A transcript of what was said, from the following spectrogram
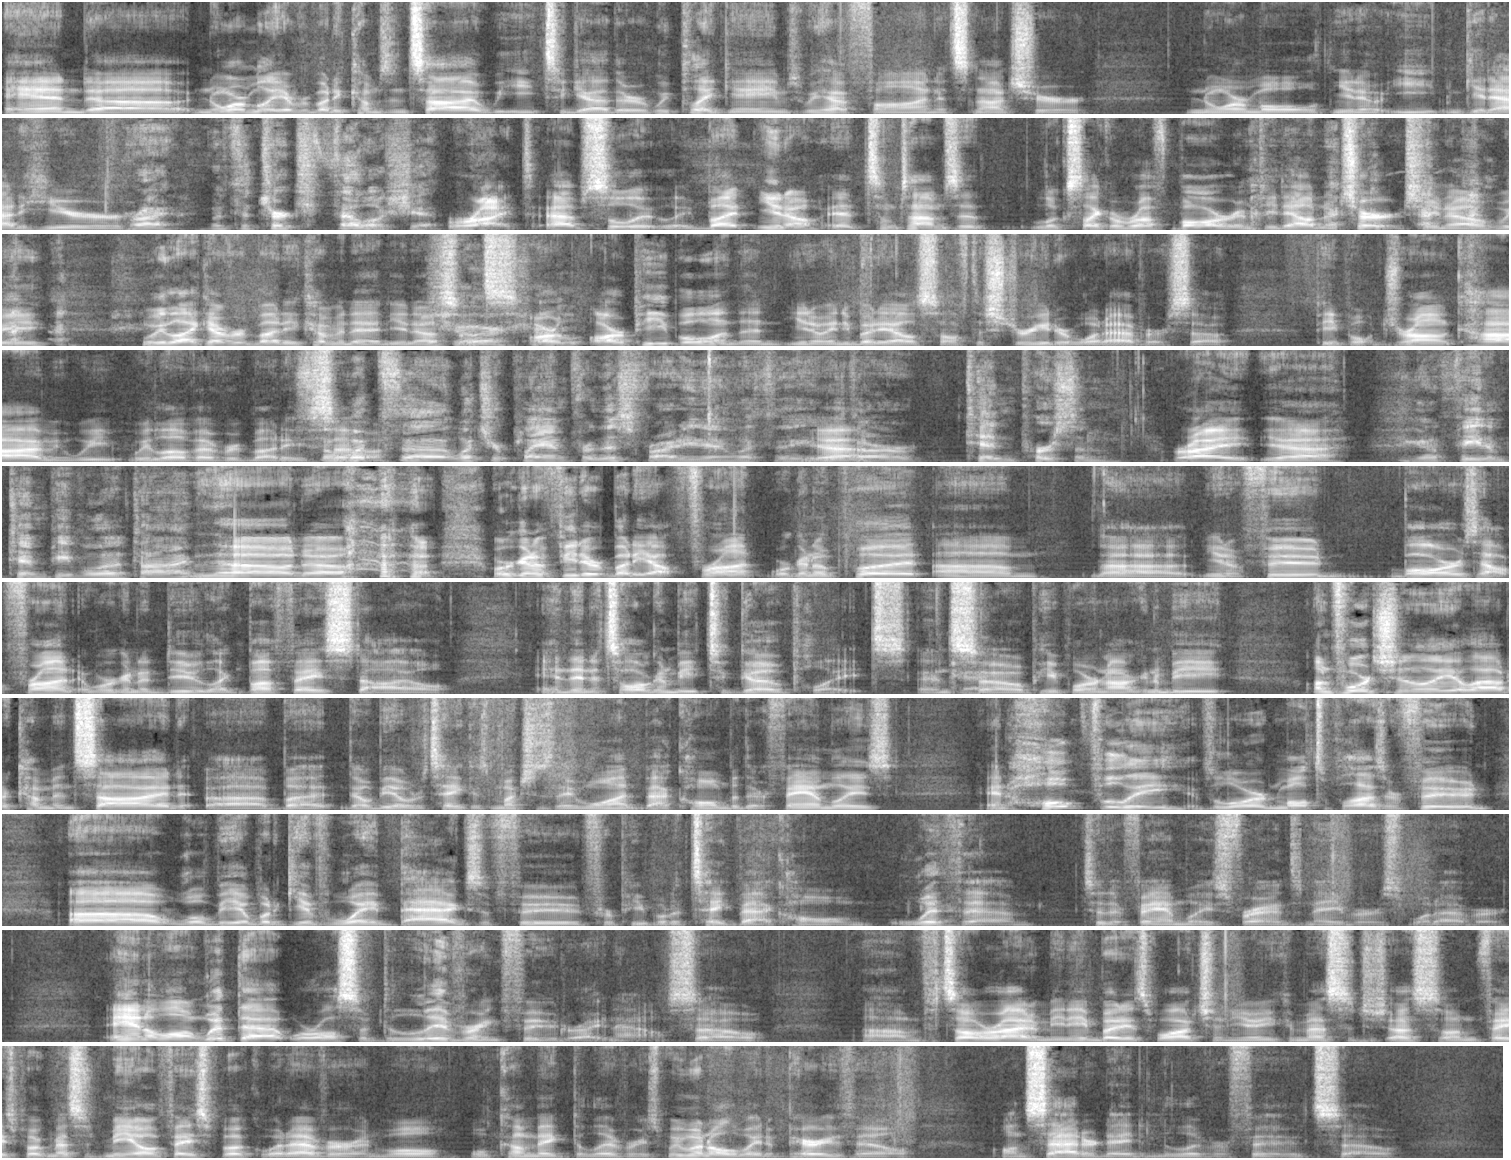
And uh, normally everybody comes inside, we eat together, we play games, we have fun. It's not your normal, you know, eat and get out of here. Right. What's the church fellowship? Right. Absolutely. But you know, it sometimes it looks like a rough bar emptied out in a church. You know, we we like everybody coming in. You know, sure, so it's sure. our our people, and then you know anybody else off the street or whatever. So people drunk, high. I mean, we we love everybody. So, so what's uh, what's your plan for this Friday then with the Yeah. with our ten person? right? Yeah. You're gonna feed them ten people at a time. No, no. We're gonna feed everybody out front. We're gonna put um, uh, you know food bars out front, and we're gonna do like buffet style, and then it's all gonna be to go plates, and Okay. so people are not gonna be. Unfortunately, allowed to come inside, uh, but they'll be able to take as much as they want back home to their families. And hopefully, if the Lord multiplies our food, uh, we'll be able to give away bags of food for people to take back home with them to their families, friends, neighbors, whatever. And along with that, we're also delivering food right now. So um, if it's all right, I mean, anybody that's watching, you know, you can message us on Facebook, message me on Facebook, whatever, and we'll we'll come make deliveries. We went all the way to Berryville on Saturday to deliver food. So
